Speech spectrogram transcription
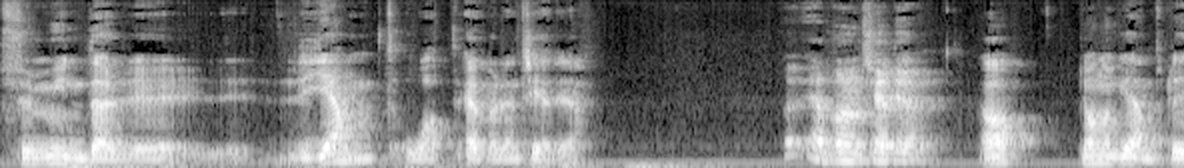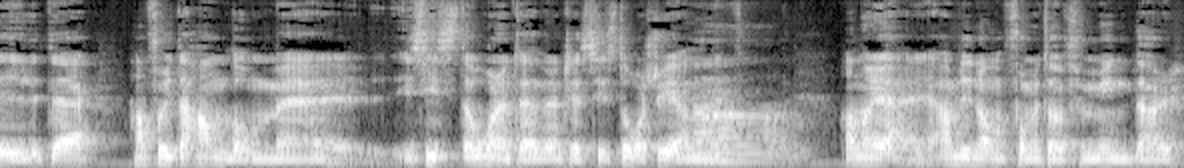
förmyndarregent åt Edvard III. Edvard tredje. Ja, John of Gent blir lite... Han får ju ta hand om eh, i sista åren av Edvard IIIs sista år så är han... Ah. Han, har ju, han blir någon form av förmyndar...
